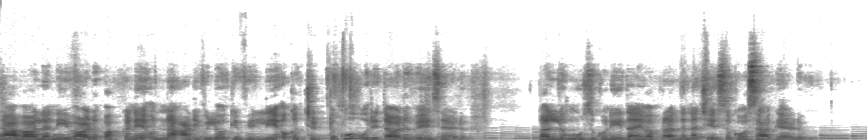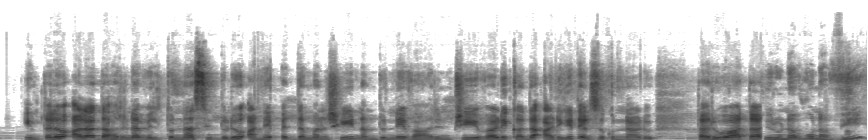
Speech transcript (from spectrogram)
చావాలని వాడు పక్కనే ఉన్న అడవిలోకి వెళ్ళి ఒక చెట్టుకు ఉరితాడు వేశాడు. కళ్ళు మూసుకుని దైవ ప్రార్థన చేసుకోసాగాడు. ఇంతలో అలా దారిన వెళ్తున్న సిద్ధుడు అనే పెద్ద మనిషి నందుణ్ణి వారించి వాడి కథ అడిగి తెలుసుకున్నాడు. తరువాత చిరునవ్వు నవ్వి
